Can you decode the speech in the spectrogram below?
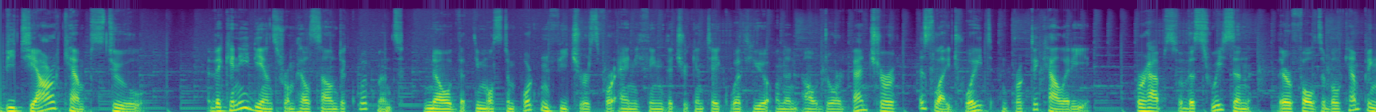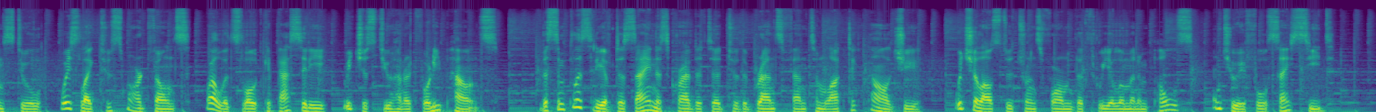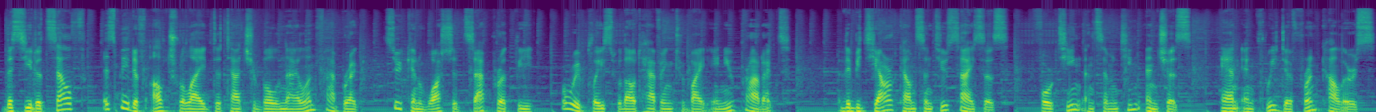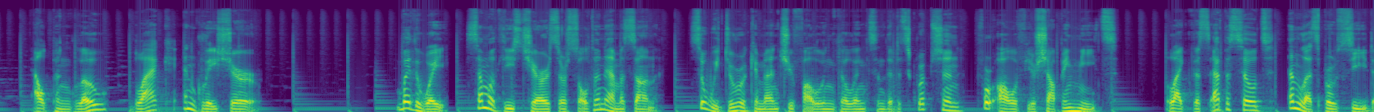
BTR Camp Stool the Canadians from Hillsound Equipment know that the most important features for anything that you can take with you on an outdoor adventure is lightweight and practicality. Perhaps for this reason, their foldable camping stool weighs like two smartphones, while its load capacity reaches 240 pounds. The simplicity of design is credited to the brand's Phantom Lock technology, which allows to transform the three aluminum poles into a full-size seat. The seat itself is made of ultralight detachable nylon fabric, so you can wash it separately or replace without having to buy a new product. The BTR comes in two sizes, 14 and 17 inches, and in three different colors, Alpenglow, Black, and Glacier. By the way, some of these chairs are sold on Amazon, so we do recommend you following the links in the description for all of your shopping needs. Like this episode, and let's proceed.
